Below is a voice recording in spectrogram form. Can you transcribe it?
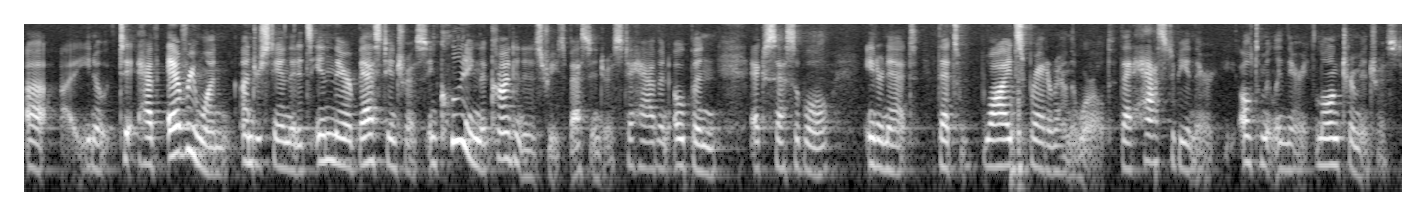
uh, you know, to have everyone understand that it's in their best interest, including the content industry's best interest, to have an open, accessible internet that's widespread around the world. That has to be in their, ultimately in their long-term interest.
